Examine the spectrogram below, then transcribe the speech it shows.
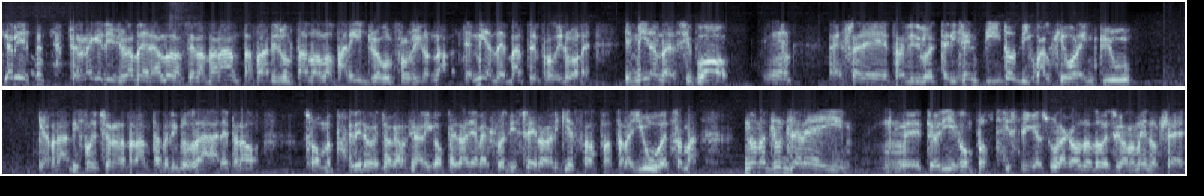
cioè non è che dice va bene, allora se l'Atalanta fa il risultato alla pareggio col Frosinone, no, se il Milan deve battere il Frosinone, il Milan si può mh, mm, essere tra virgolette risentito di qualche ora in più che avrà a disposizione l'Atalanta per riposare, però insomma è vero che gioca la finale di Coppa Italia mercoledì sera, la richiesta l'ha fatta la Juve, insomma non aggiungerei mh, mm, eh, teorie complottistiche su una cosa dove secondo me non c'è,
